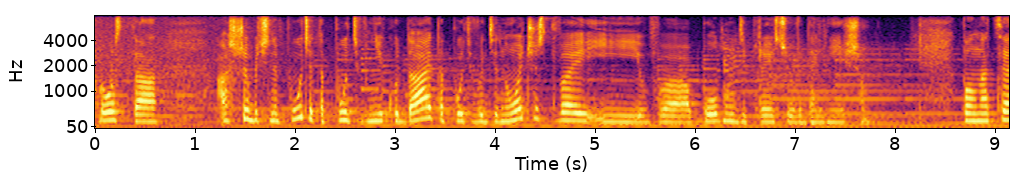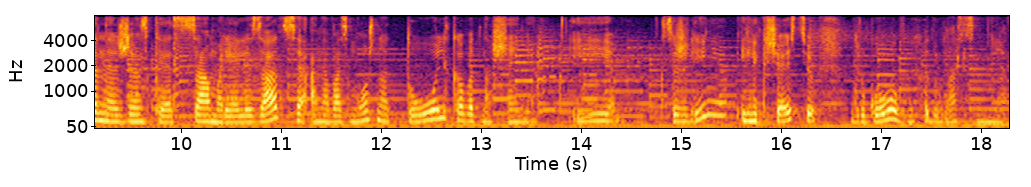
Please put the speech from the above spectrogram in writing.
просто ошибочный путь, это путь в никуда, это путь в одиночество и в полную депрессию в дальнейшем. Полноценная женская самореализация, она возможна только в отношениях. И, к сожалению или к счастью, другого выхода у нас нет.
